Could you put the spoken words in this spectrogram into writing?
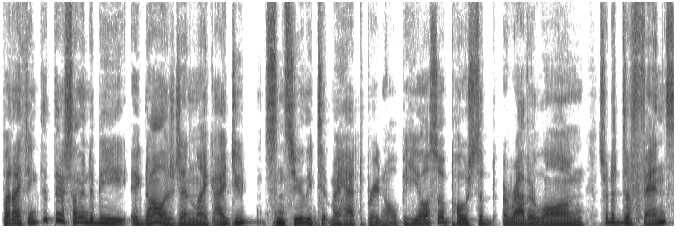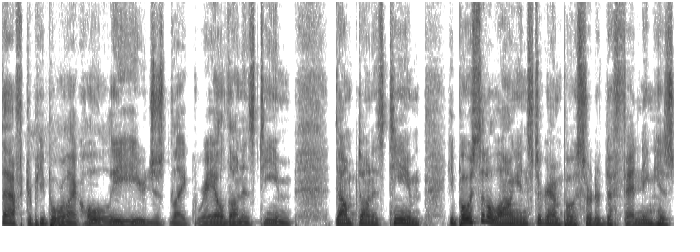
but I think that there's something to be acknowledged. And like, I do sincerely tip my hat to Braden Holtby. He also posted a rather long sort of defense after people were like, holy, you just like railed on his team, dumped on his team. He posted a long Instagram post sort of defending his,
